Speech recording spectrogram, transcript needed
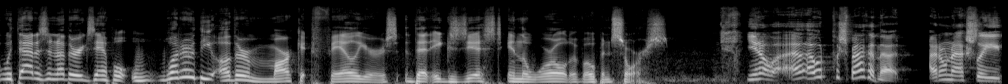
with that as another example, what are the other market failures that exist in the world of open source? You know, I, I would push back on that. I don't actually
